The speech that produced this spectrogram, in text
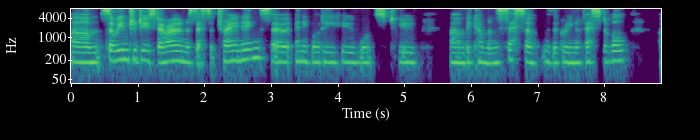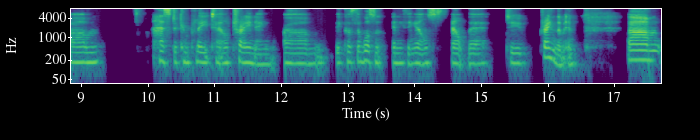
Um, so we introduced our own assessor training. So anybody who wants to um, become an assessor with the Greener Festival um, has to complete our training um, because there wasn't anything else out there to train them in. Um,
